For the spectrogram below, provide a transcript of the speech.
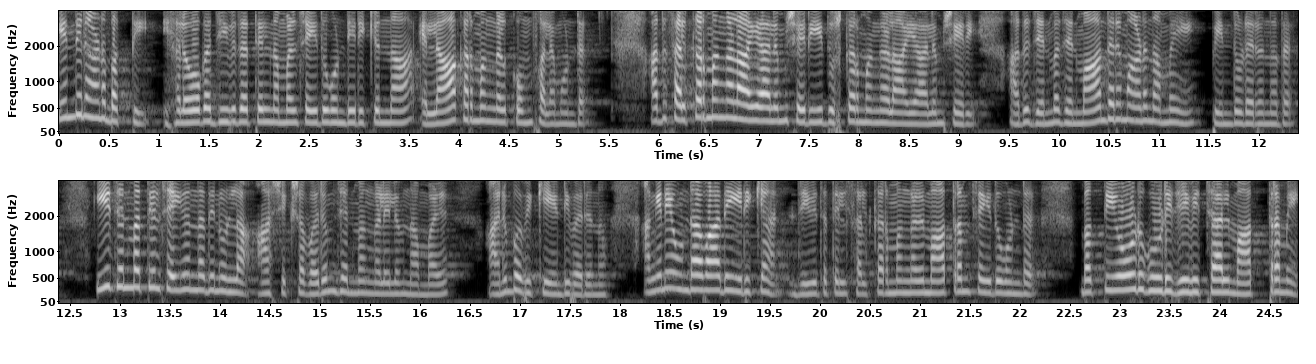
എന്തിനാണ് ഭക്തി? ഇഹലോക ജീവിതത്തിൽ നമ്മൾ ചെയ്തുകൊണ്ടിരിക്കുന്ന എല്ലാ കർമ്മങ്ങൾക്കും ഫലമുണ്ട്. അത് സൽക്കർമ്മങ്ങളായാലും ശരി ദുഷ്കർമ്മങ്ങളായാലും ശരി അത് ജന്മജന്മാന്തരമാണ് നമ്മെ പിന്തുടരുന്നത്. ഈ ജന്മത്തിൽ ചെയ്യുന്നതിനുള്ള ആ ശിക്ഷ വരും ജന്മങ്ങളിലും നമ്മൾ അനുഭവിക്കേണ്ടി വരുന്നു. അങ്ങനെ ഉണ്ടാവാതെ ഇരിക്കാൻ ജീവിതത്തിൽ സൽക്കർമ്മങ്ങൾ മാത്രം ചെയ്തുകൊണ്ട് ഭക്തിയോടുകൂടി ജീവിച്ചാൽ മാത്രമേ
